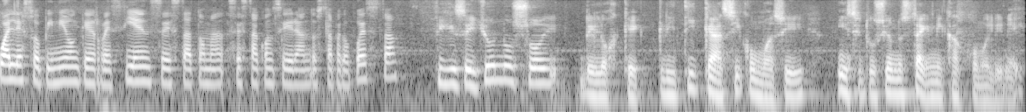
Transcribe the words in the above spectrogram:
¿Cuál es su opinión que recién se está, se está considerando esta propuesta? Fíjese, yo no soy de los que critica así como así instituciones técnicas como el INEI.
